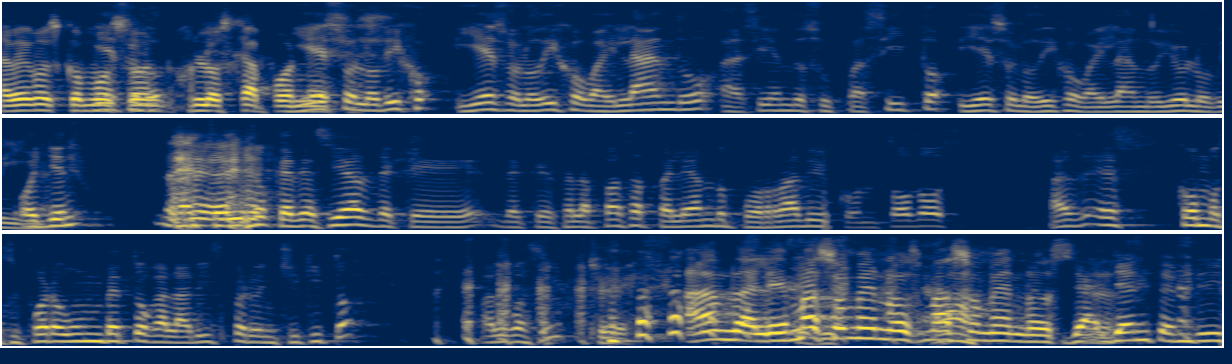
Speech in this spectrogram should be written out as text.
Sabemos cómo son los japoneses. Y eso lo dijo, y eso lo dijo bailando, haciendo su pasito, y eso lo dijo bailando, yo lo vi. Oye, Nacho, que decías de que, de que se la pasa peleando por radio y con todos, ¿es, como si fuera un Beto Galaviz, pero en chiquito? ¿Algo así? Ándale, más o menos, más o ah, menos. Ya, ya entendí.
